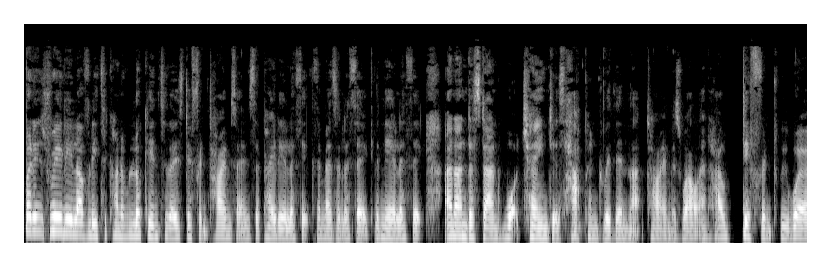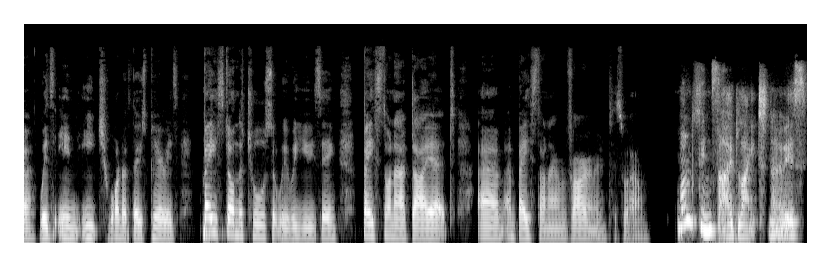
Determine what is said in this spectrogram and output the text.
But it's really lovely to kind of look into those different time zones, the Paleolithic, the Mesolithic, the Neolithic, and understand what changes happened within that time as well and how different we were within each one of those periods based on the tools that we were using, based on our diet, um, and based on our environment as well. One of the things that I'd like to know is,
